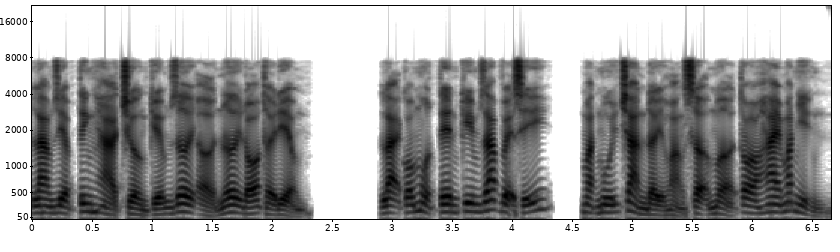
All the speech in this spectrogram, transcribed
làm Diệp Tinh Hà trường kiếm rơi ở nơi đó thời điểm, lại có một tên kim giáp vệ sĩ, mặt mũi tràn đầy hoảng sợ mở to hai mắt nhìn,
